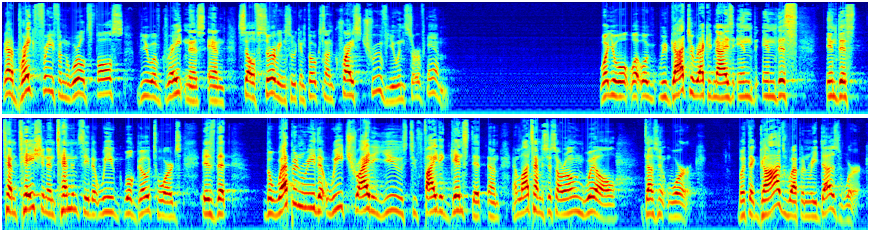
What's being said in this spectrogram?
We got to break free from the world's false view of greatness and self serving so we can focus on Christ's true view and serve Him. What, you will, what we've got to recognize in, in, this, in this temptation and tendency that we will go towards is that the weaponry that we try to use to fight against it, um, and a lot of times it's just our own will, doesn't work. But that God's weaponry does work.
